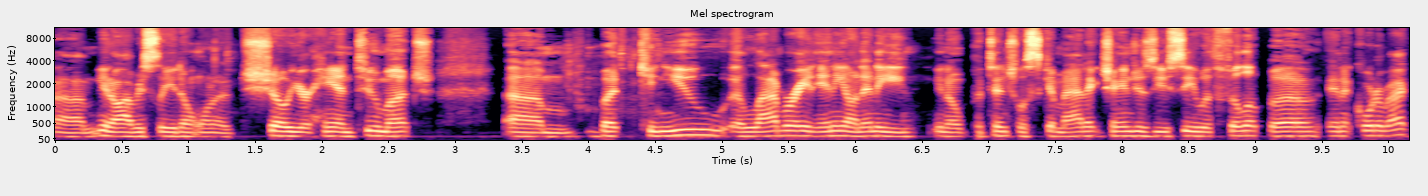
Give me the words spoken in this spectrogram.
Um, you know, obviously, you don't want to show your hand too much, um, but can you elaborate any on any you know potential schematic changes you see with Philip uh, in at quarterback?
